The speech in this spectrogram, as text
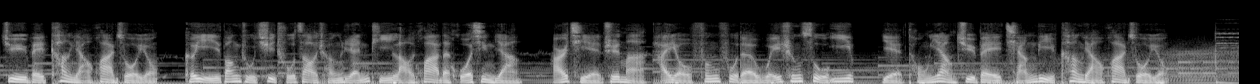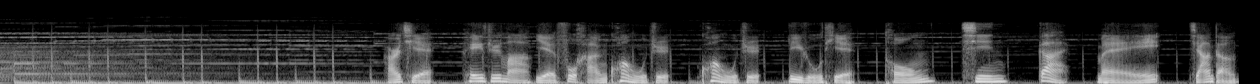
具备抗氧化作用，可以帮助去除造成人体老化的活性氧，而且芝麻还有丰富的维生素 E，也同样具备强力抗氧化作用。而且黑芝麻也富含矿物质，矿物质例如铁、铜、锌、钙、镁、钾等，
